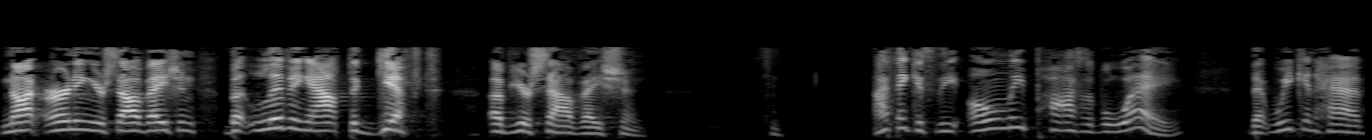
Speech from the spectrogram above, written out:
Not earning your salvation, but living out the gift of your salvation. I think it's the only possible way that we can have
